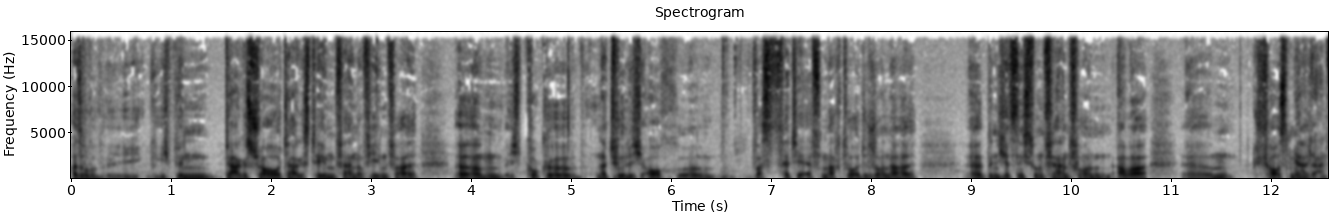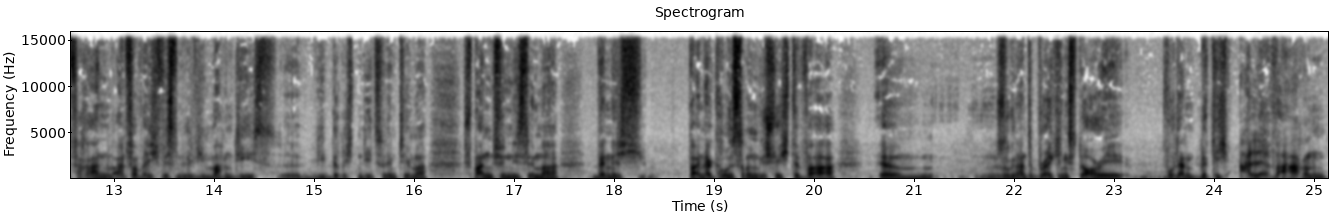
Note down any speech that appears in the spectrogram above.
Also ich bin Tagesschau, Tagesthemen-Fan auf jeden Fall. Ähm, ich gucke natürlich auch, äh, was ZDF macht, heute Journal. Äh, bin ich jetzt nicht so ein Fan von, aber ähm, schaue es mir halt einfach an, einfach weil ich wissen will, wie machen die's, äh, wie berichten die zu dem Thema. Spannend finde ich es immer, wenn ich bei einer größeren Geschichte war, ähm, sogenannte Breaking Story, wo dann wirklich alle waren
